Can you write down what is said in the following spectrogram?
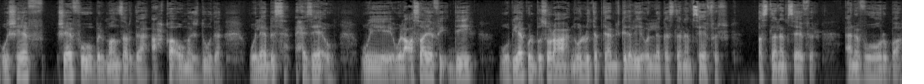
وشاف شافه بالمنظر ده أحقائه مشدودة ولابس حذائه والعصاية في إيديه وبياكل بسرعة نقول له أنت بتعمل كده ليه؟ يقول لك أصل أنا مسافر. أصل أنا مسافر أنا في غربة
